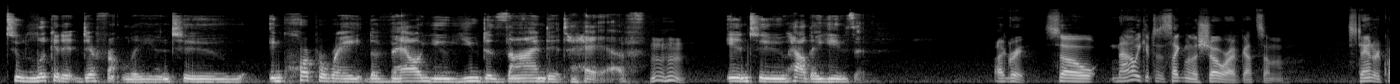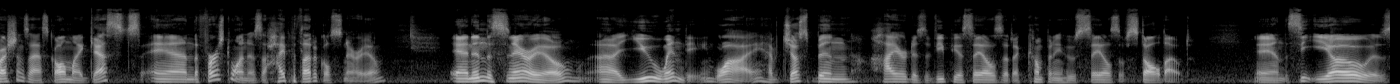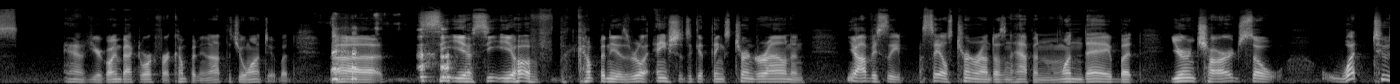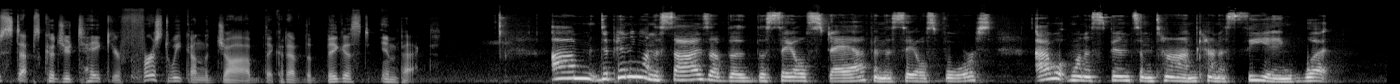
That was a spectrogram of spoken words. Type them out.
to look at it differently and to incorporate the value you designed it to have mm-hmm. into how they use it. I agree. So now we get to the segment of the show where I've got some standard questions I ask all my guests. And the first one is a hypothetical scenario. And in the scenario, uh, you, Wendy, Y, have just been hired as a VP of sales at a company whose sales have stalled out. And the CEO is, and you're going back to work for a company, not that you want to, but uh, CEO, CEO of the company is really anxious to get things turned around. And yeah, obviously, a sales turnaround doesn't happen one day, but you're in charge. So, what two steps could you take your first week on the job that could have the biggest impact? Um, depending on the size of the, the sales staff and the sales force, I would want to spend some time kind of seeing what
